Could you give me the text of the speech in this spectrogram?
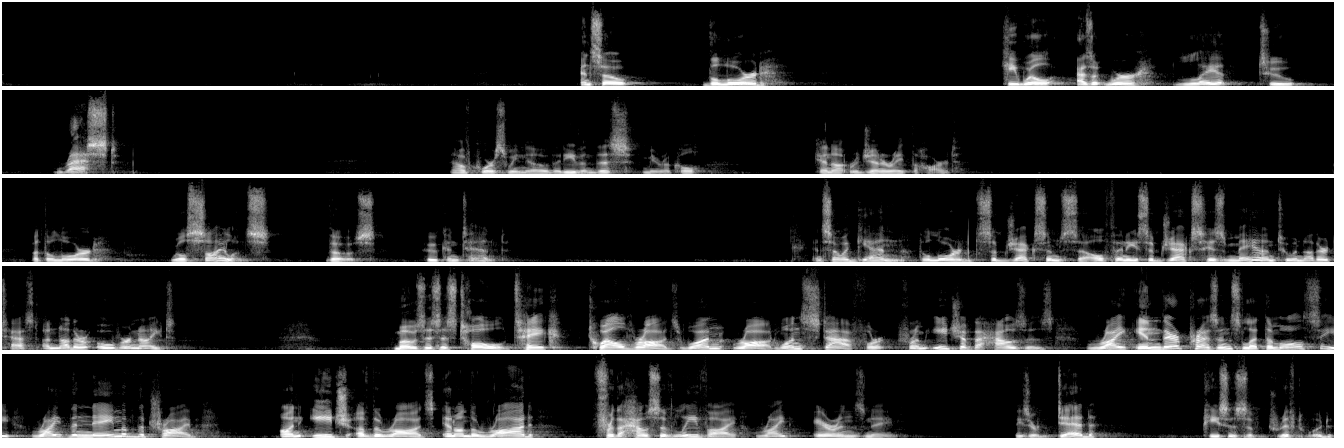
And so the Lord, He will, as it were, lay it to rest Now, of course, we know that even this miracle cannot regenerate the heart. But the Lord will silence those who contend. And so again, the Lord subjects himself and he subjects his man to another test, another overnight. Moses is told, Take 12 rods, one rod, one staff for, from each of the houses, write in their presence, let them all see, write the name of the tribe on each of the rods. And on the rod for the house of Levi, write Aaron's name. These are dead pieces of driftwood.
